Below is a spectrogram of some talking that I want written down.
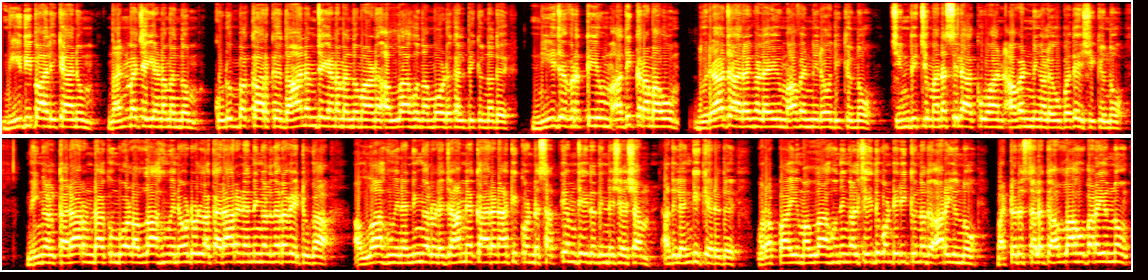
നീതി പാലിക്കാനും നന്മ ചെയ്യണമെന്നും കുടുംബക്കാർക്ക് ദാനം ചെയ്യണമെന്നുമാണ് അള്ളാഹു നമ്മോട് കൽപ്പിക്കുന്നത്. നീചവൃത്തിയും അതിക്രമവും ദുരാചാരങ്ങളെയും അവൻ നിരോധിക്കുന്നു. ചിന്തിച്ച് മനസ്സിലാക്കുവാൻ അവൻ നിങ്ങളെ ഉപദേശിക്കുന്നു. നിങ്ങൾ കരാറുണ്ടാക്കുമ്പോൾ അള്ളാഹുവിനോടുള്ള കരാറിനെ നിങ്ങൾ നിറവേറ്റുക. അള്ളാഹുവിനെ നിങ്ങളുടെ ജാമ്യക്കാരനാക്കിക്കൊണ്ട് സത്യം ചെയ്തതിന് ശേഷം അത് ലംഘിക്കരുത്. ഉറപ്പായും അള്ളാഹു നിങ്ങൾ ചെയ്തുകൊണ്ടിരിക്കുന്നത് അറിയുന്നു. മറ്റൊരു സ്ഥലത്ത് അള്ളാഹു പറയുന്നു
